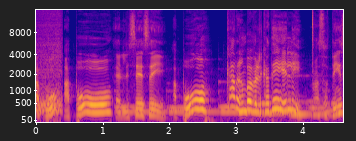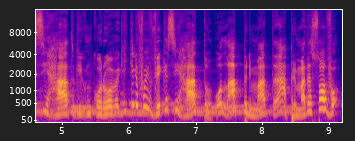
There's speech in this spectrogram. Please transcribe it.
Apu? Apu? É, licença aí. Apu? Caramba, velho, cadê ele? Nossa, só tem esse rato aqui com coroa. O que, que ele foi ver com esse rato? Olá, primata. Ah, primata é sua avó.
